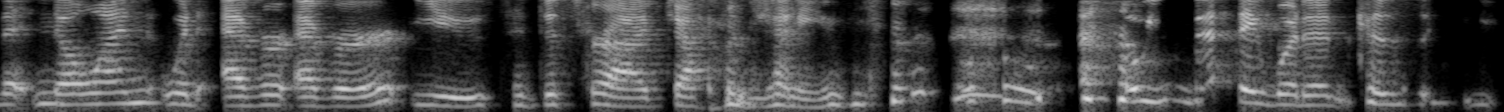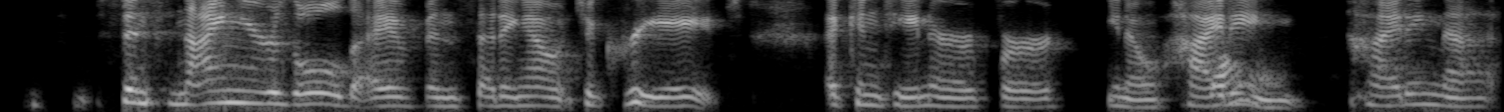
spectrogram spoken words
that no one would ever, ever use to describe Jacqueline Jennings. oh, you bet they wouldn't, because since nine years old, I have been setting out to create a container for, you know, hiding, wow. hiding that.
